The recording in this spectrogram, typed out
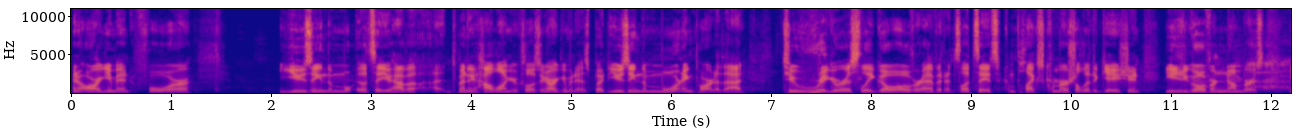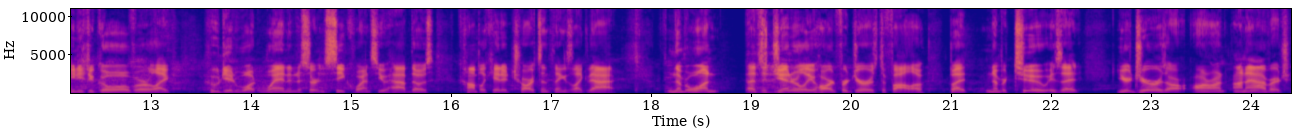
an argument for using the let's say you have a depending on how long your closing argument is, but using the morning part of that to rigorously go over evidence. Let's say it's a complex commercial litigation. You need to go over numbers. You need to go over like who did what when in a certain sequence. You have those complicated charts and things like that. Number one, that's generally hard for jurors to follow. But number two is that your jurors are, are on, on average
